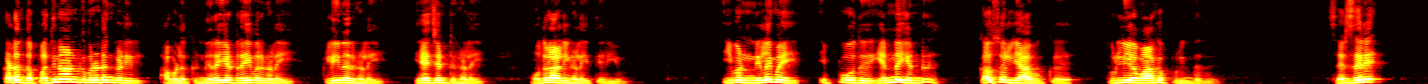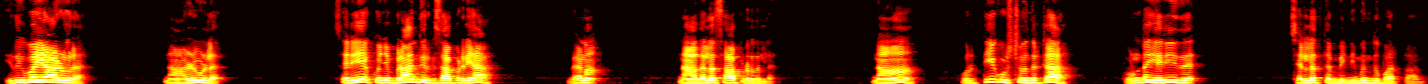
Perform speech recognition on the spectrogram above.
கடந்த பதினான்கு வருடங்களில் அவளுக்கு நிறைய டிரைவர்களை கிளீனர்களை ஏஜென்ட்டுகளை முதலாளிகளை தெரியும். இவன் நிலைமை இப்போது என்ன என்று கௌசல்யாவுக்கு துல்லியமாக புரிந்தது. சரி சரி இதுக்கு போய் ஏன் அழுவுற? நான் அழுவலை. சரி கொஞ்சம் பிராந்தி இருக்கு சாப்பிட்றியா? வேணாம். நான் அதெல்லாம் சாப்பிட்றதில்ல. நான் ஒரு டீ குடிச்சிட்டு வந்துட்டா தொண்டை எரியுது. செல்லத்தம்பி நிமிர்ந்து பார்த்தான்.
